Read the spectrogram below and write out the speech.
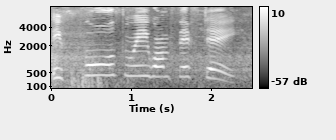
The 43150.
